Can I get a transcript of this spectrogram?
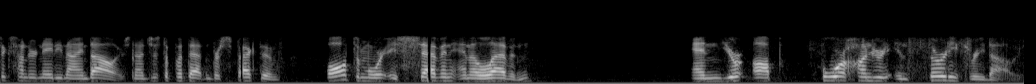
689 dollars. Now, just to put that in perspective, Baltimore is seven and 11, and you're up four hundred and thirty-three dollars.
